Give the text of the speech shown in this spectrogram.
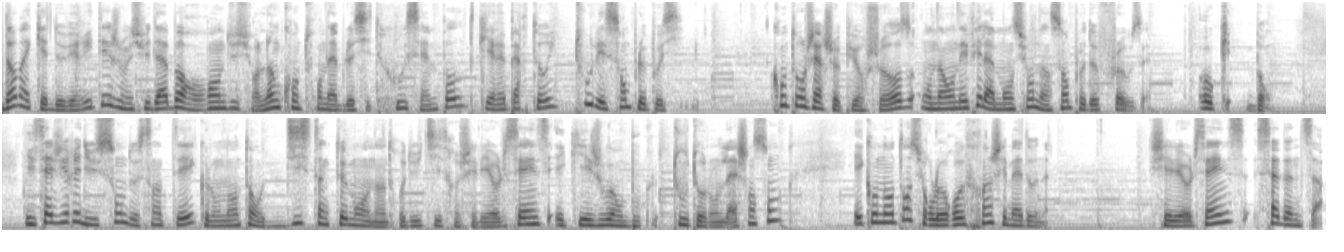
Dans ma quête de vérité, je me suis d'abord rendu sur l'incontournable site Who Sampled qui répertorie tous les samples possibles. Quand on cherche Pure Shores, on a en effet la mention d'un sample de Frozen. Ok, bon. Il s'agirait du son de synthé que l'on entend distinctement en intro du titre chez les All Saints et qui est joué en boucle tout au long de la chanson, et qu'on entend sur le refrain chez Madonna. Chez les All Saints, ça donne ça.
